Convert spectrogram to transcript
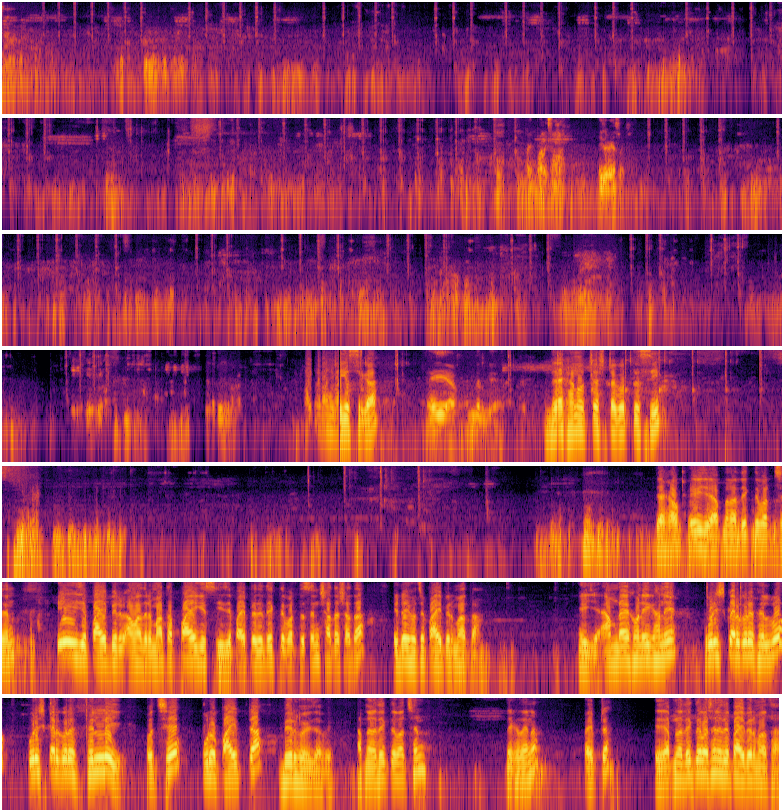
হাতে হাতে হাতে Ay, vale, sama. এই জায়গায় আছে হয়ে গেছে গা। এই আপনাদেরকে। দেখানোর চেষ্টা করতেছি। দেখাও এই যে আপনারা দেখতে পাচ্ছেন এই যে পাইপের আমাদের মাথা পায়ে গেছি যে পাইপটা যে দেখতে পারতেছেন সাদা সাদা এটাই হচ্ছে পাইপের মাথা। এই যে আমরা এখন এখানে পরিষ্কার করে ফেলব পরিষ্কার করে ফেললেই হচ্ছে পুরো পাইপটা বের হয়ে যাবে। আপনারা দেখতে পাচ্ছেন? দেখা যায় না? পাইপটা? এই আপনারা দেখতে পাচ্ছেন এই যে পাইপের মাথা।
